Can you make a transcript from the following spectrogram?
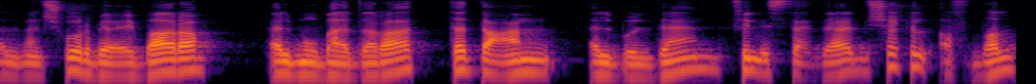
المنشور بعبارة المبادرات تدعم البلدان في الاستعداد بشكل أفضل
